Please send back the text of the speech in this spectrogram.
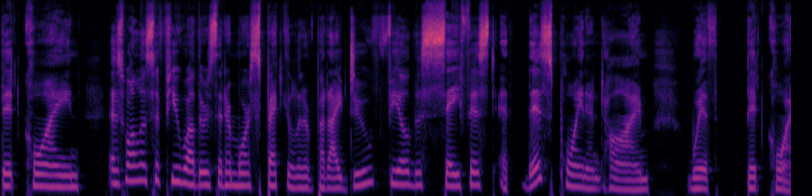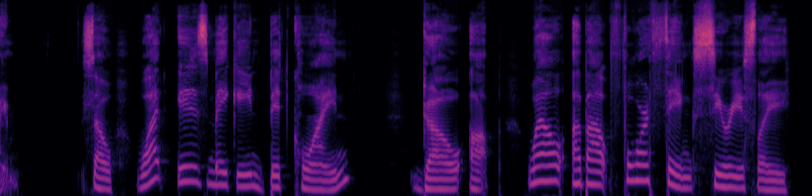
Bitcoin, as well as a few others that are more speculative, but I do feel the safest at this point in time with Bitcoin. So, what is making Bitcoin go up? Well, about four things seriously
